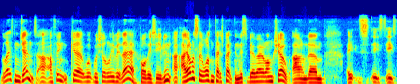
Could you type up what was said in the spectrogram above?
ladies and gents, I, I think uh, we, we shall leave it there for this evening. I, I honestly wasn't expecting this to be a very long show, and um, it's, it's, it's,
